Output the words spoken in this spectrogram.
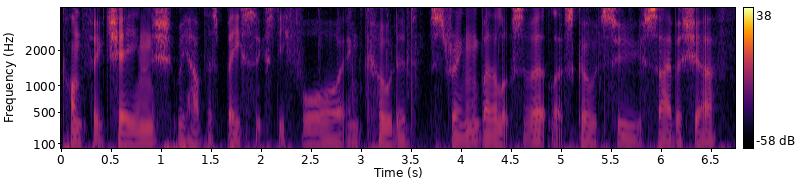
Config change. We have this base 64 encoded string by the looks of it. Let's go to cyberchef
